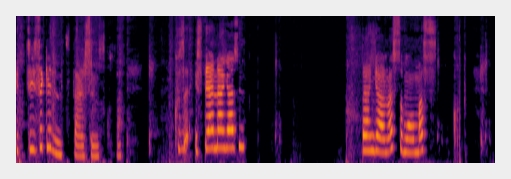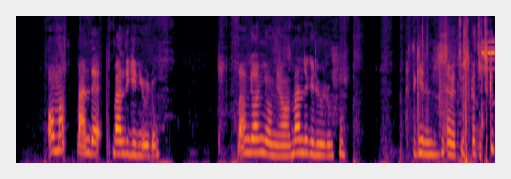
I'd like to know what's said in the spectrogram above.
bittiyse gelin isterseniz kuzen. Kuzen isteyenler gelsin. Ben gelmezsem olmaz. Ama ben de ben de geliyorum. Ben gelmiyorum ya. Ben de geliyorum. Hadi gelin. Evet üst kata çıkıp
